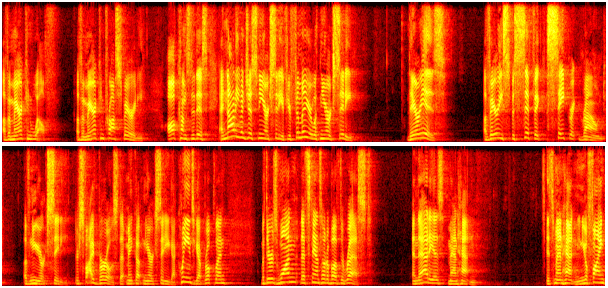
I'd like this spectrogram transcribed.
of American wealth, of American prosperity. All comes to this. And not even just New York City. If you're familiar with New York City, there is a very specific sacred ground of New York City. There's five boroughs that make up New York City. You got Queens, you got Brooklyn, but there is one that stands out above the rest, and that is Manhattan. It's Manhattan. And you'll find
